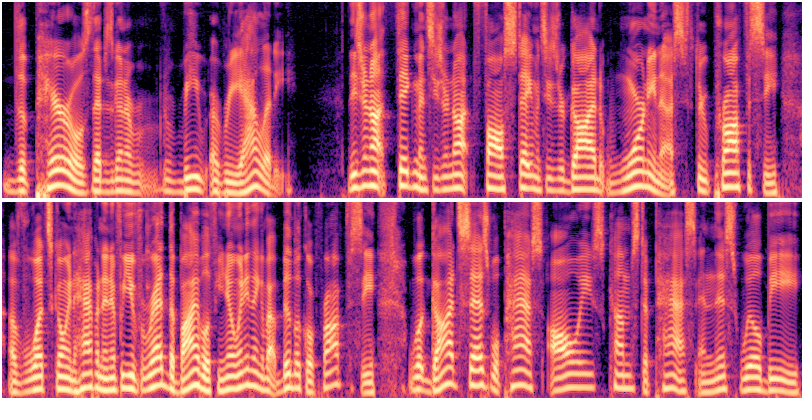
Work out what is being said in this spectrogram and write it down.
the perils that is going to be a reality? These are not figments. These are not false statements. These are God warning us through prophecy of what's going to happen. And if you've read the Bible, if you know anything about biblical prophecy, what God says will pass always comes to pass, and this will be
